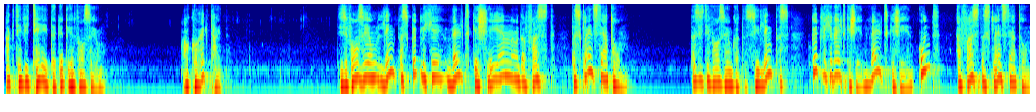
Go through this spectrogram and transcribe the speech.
Aktivität der göttlichen Vorsehung, auch Korrektheit. Diese Vorsehung lenkt das göttliche Weltgeschehen und erfasst das kleinste Atom. Das ist die Vorsehung Gottes. Sie lenkt das göttliche Weltgeschehen, Weltgeschehen und erfasst das kleinste Atom.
